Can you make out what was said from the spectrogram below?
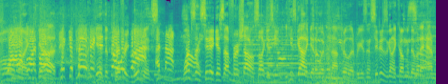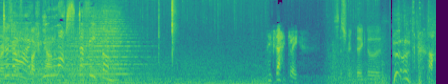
Oh wow, my Fly Fire was god. Picture perfect. Again, and the so perfect that. movements. And that's Once nine. Insidia gets that first shot on Selkies, he, he's got to get away from that pillar because Insidia's going to come in there with a hammer and he's going to fucking You pound him. must defeat them. Exactly. It's just ridiculous. Oh,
